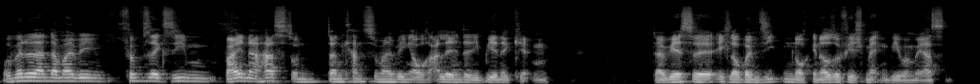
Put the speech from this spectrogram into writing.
Und wenn du dann da mal wegen 5, 6, 7 Weine hast und dann kannst du mal wegen auch alle hinter die Birne kippen. Da wirst du, ich glaube, beim siebten noch genauso viel schmecken wie beim ersten.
